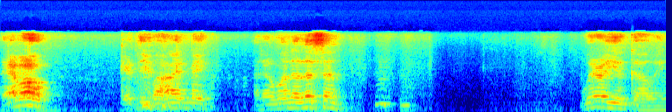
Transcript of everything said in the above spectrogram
Devil, get thee behind me. I don't want to listen. Where are you going?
